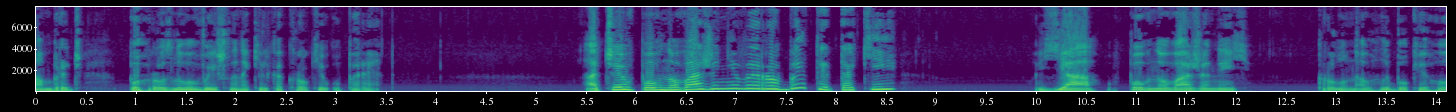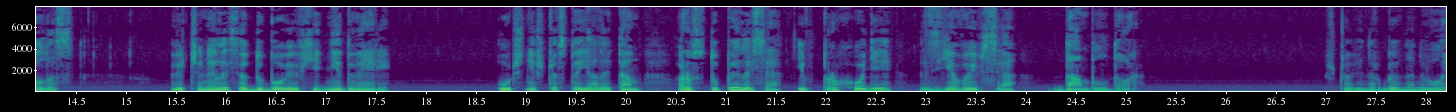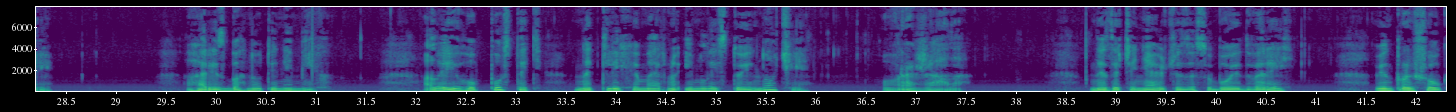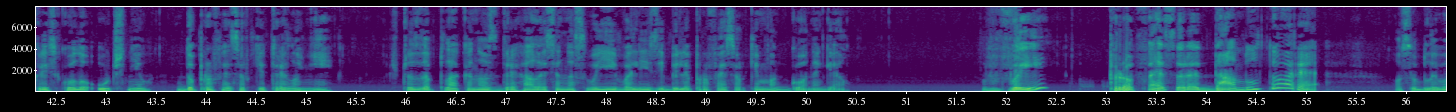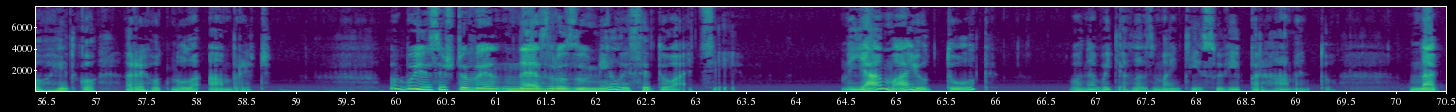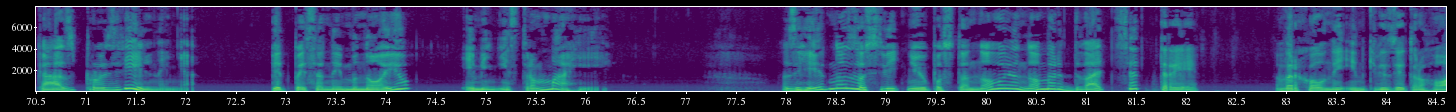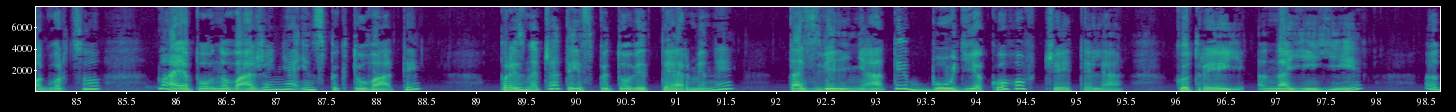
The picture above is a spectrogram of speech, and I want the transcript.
Амбридж погрозливо вийшли на кілька кроків уперед. А чи вповноважені ви робити такі? Я вповноважений, пролунав глибокий голос. Відчинилися дубові вхідні двері. Учні, що стояли там, розступилися, і в проході з'явився Дамблдор. Що він робив на дворі? Гаррі збагнути не міг, але його постать на тлі химерно імлистої ночі вражала. Не зачиняючи за собою дверей, він пройшов крізь коло учнів до професорки Трелоні, що заплакано здригалася на своїй валізі біля професорки МакГонегел. Ви, професоре Дамблдоре? особливо гидко реготнула Амбридж. Боюся, що ви не зрозуміли ситуації. Я маю тут, вона витягла з мантії сувій пергаменту, наказ про звільнення, підписаний мною і міністром магії. Згідно з освітньою постановою номер 23 Верховний інквізитор Гогвардсу має повноваження інспектувати, призначати іспитові терміни та звільняти будь-якого вчителя, котрий на її,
